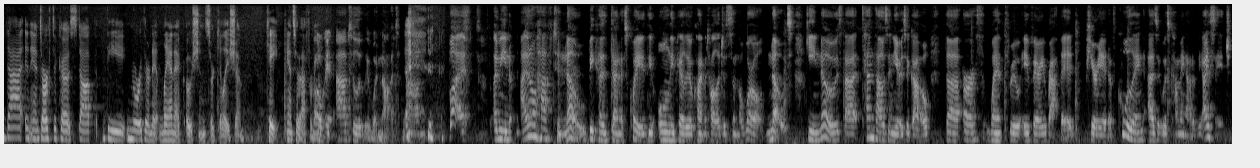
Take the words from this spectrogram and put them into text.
that in Antarctica stop the northern Atlantic Ocean circulation? Kate, answer that for me. Oh, it absolutely would not. Um, but I mean, I don't have to know because Dennis Quaid, the only paleoclimatologist in the world, knows. He knows that 10,000 years ago, the Earth went through a very rapid period of cooling as it was coming out of the Ice Age.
